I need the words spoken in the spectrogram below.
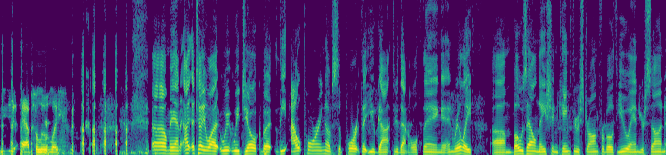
yeah, absolutely. oh man, I, I, tell you what, we, we joke, but the outpouring of support that you got through that whole thing, and really um, Bozell Nation came through strong for both you and your son.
